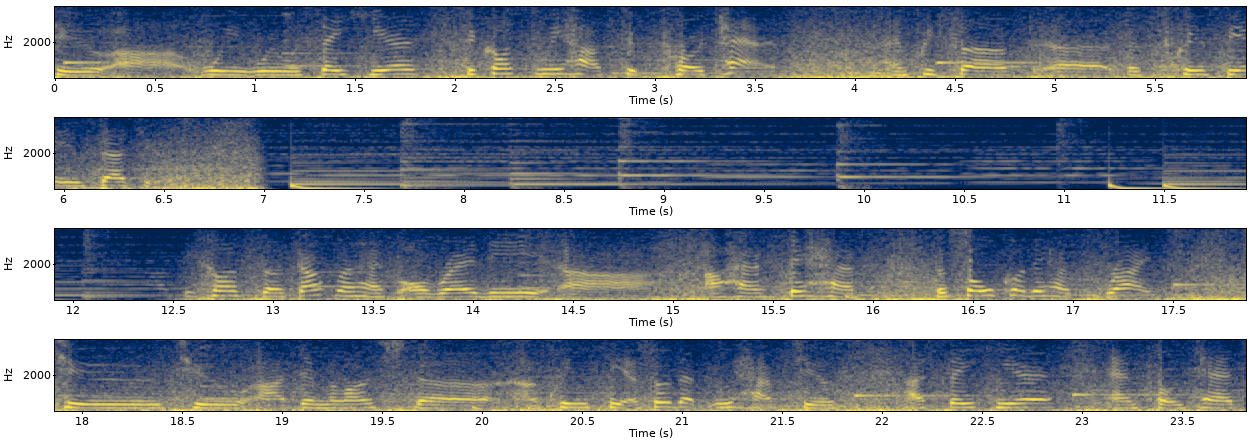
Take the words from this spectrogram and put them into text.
to uh, we, we will stay here because we have to protect and preserve uh, the Queen's Pier statue. Because the government have already uh, have they have the so-called they have rights to to uh, demolish the uh, Queen's Pier so that we have to uh, stay here and protect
